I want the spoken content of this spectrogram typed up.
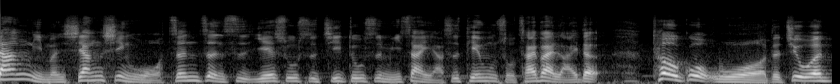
当你们相信我，真正是耶稣是基督，是弥赛亚，是天父所差派来的，透过我的救恩，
